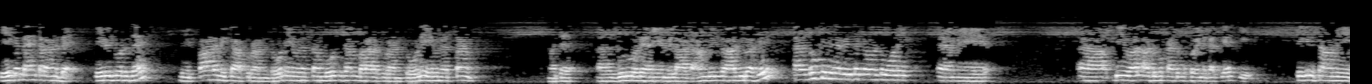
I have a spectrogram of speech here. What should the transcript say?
ඒක දැන් කරන්න බෑ. ඒ වෙනුවට දැන් මේ පාරමිතා පුරන්න ඕනේ. එහෙම නැත්නම් බෝධි සම්භාර පුරන්න ඕනේ. එහෙම නැත්නම් මට ගුරුවරයා නියම වෙලාවට හම්බෙන්න ආදි වශයෙන් අර නොකිරෙන වේදකමට ඕනේ මේ දේවල් අඩුම කඩම හොයන ගතියක් තියෙනවා. ඒක නිසා මේ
